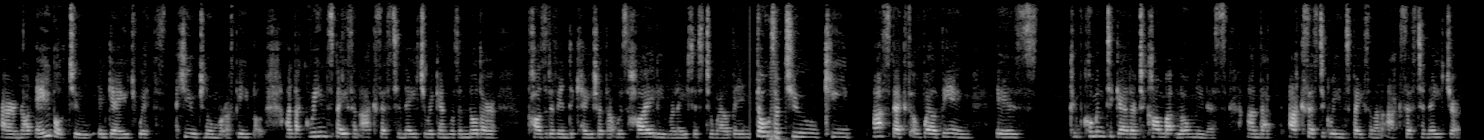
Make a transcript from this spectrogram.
are not able to engage with a huge number of people. And that green space and access to nature, again, was another positive indicator that was highly related to well-being. Those are two key aspects of well-being is coming together to combat loneliness and that access to green space and that access to nature.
